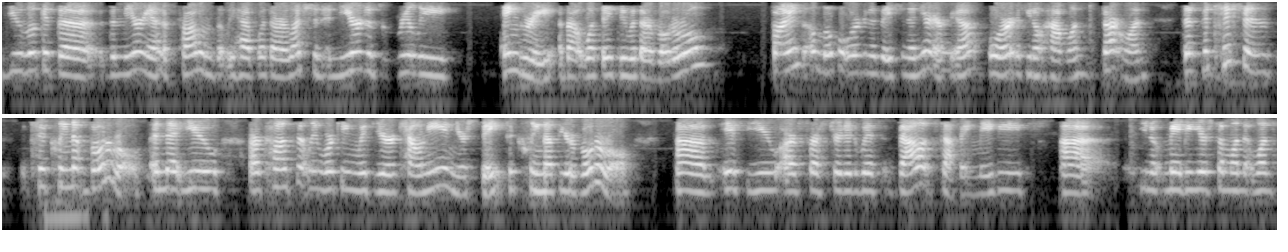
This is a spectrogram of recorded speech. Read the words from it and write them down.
you look at the the myriad of problems that we have with our election, and you're just really angry about what they do with our voter rolls, find a local organization in your area, or if you don't have one, start one that petitions to clean up voter rolls, and that you are constantly working with your county and your state to clean up your voter roll. Um, if you are frustrated with ballot stuffing, maybe uh, you know maybe you're someone that wants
